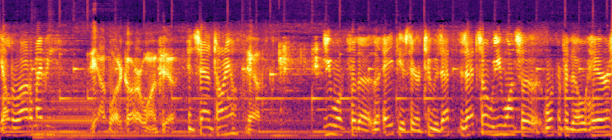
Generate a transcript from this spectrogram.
Eldorado, maybe? Yeah, I bought a car once, yeah. In San Antonio? Yeah. You worked for the, the atheist there, too. Is that is that so? Were you once uh, working for the O'Hairs?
